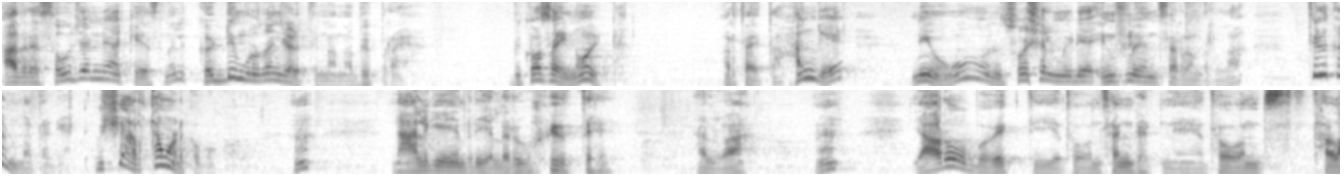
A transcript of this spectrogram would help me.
ಆದರೆ ಸೌಜನ್ಯ ಕೇಸ್ನಲ್ಲಿ ಕಡ್ಡಿ ಮುರಿದಂಗೆ ಹೇಳ್ತೀನಿ ನಾನು ಅಭಿಪ್ರಾಯ. ಬಿಕಾಸ್ ಐ ನೋ ಇಟ್ ಅರ್ಥ ಆಯ್ತಾ? ಹಾಗೆ ನೀವು ಸೋಷಿಯಲ್ ಮೀಡಿಯಾ ಇನ್ಫ್ಲೂಯೆನ್ಸರ್ ಅಂದ್ರಲ್ಲ, ತಿಳ್ಕೊಂಡು ಮಾತಾಡಿ ಅಷ್ಟೆ. ವಿಷಯ ಅರ್ಥ ಮಾಡ್ಕೋಬೇಕು. ಹಾಂ? ನಾಲ್ಗೆ ಏನು ರೀ ಎಲ್ಲರಿಗೂ ಇರುತ್ತೆ? ಅಲ್ವಾ? ಹಾಂ? ಯಾರೋ ಒಬ್ಬ ವ್ಯಕ್ತಿ ಅಥವಾ ಒಂದು ಸಂಘಟನೆ ಅಥವಾ ಒಂದು ಸ್ಥಳ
